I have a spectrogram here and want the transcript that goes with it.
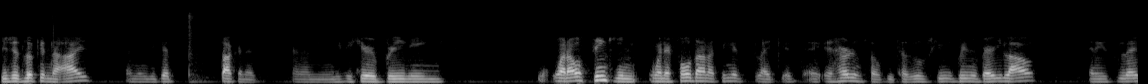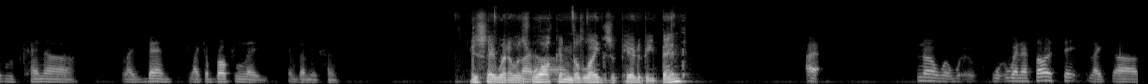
you just look in the eyes and then you get stuck in it and then you can hear it breathing what i was thinking when it fell down i think it like it it hurt himself because it was he was breathing very loud and his leg was kind of like bent like a broken leg if that makes sense you say when it was but, walking uh, the legs appear to be bent i no when i saw it stay, like uh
